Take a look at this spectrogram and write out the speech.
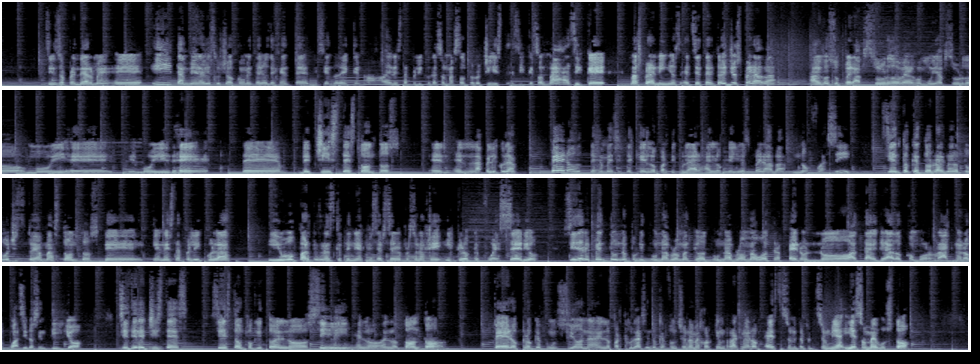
sin sorprenderme. Eh, y también había escuchado comentarios de gente diciendo de que no, en esta película son más tontos los chistes y que son más y que más para niños, etc. Entonces yo esperaba algo súper absurdo, algo muy absurdo, muy, eh, muy de, de, chistes tontos en, en, la película. Pero déjame decirte que en lo particular, a lo que yo esperaba, no fue así. Siento que Thor Ragnarok tuvo chistes todavía más tontos que, que en esta película y hubo partes en las que tenía que ser serio el personaje y creo que fue serio. Sí, de repente una, una, broma que, una broma u otra, pero no a tal grado como Ragnarok, o así lo sentí yo. Sí tiene chistes, sí está un poquito en lo silly, en lo, en lo tonto, pero creo que funciona. En lo particular siento que funciona mejor que en Ragnarok. Esta es una interpretación mía y eso me gustó.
